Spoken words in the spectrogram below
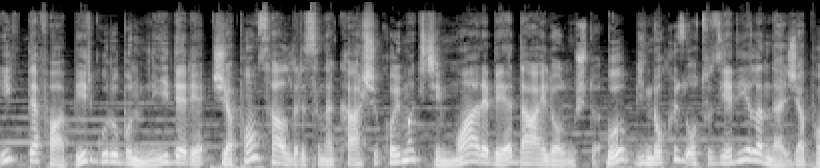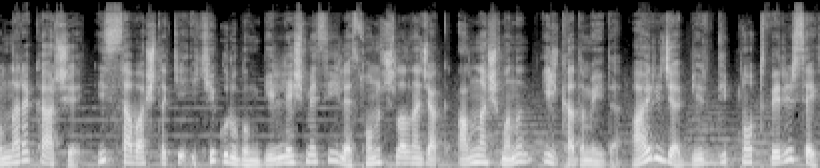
ilk defa bir grubun lideri Japon saldırısına karşı koymak için muharebeye dahil olmuştu. Bu 1937 yılında Japonlara karşı iç savaştaki iki grubun birleşmesiyle sonuçlanacak anlaşmanın ilk adımıydı. Ayrıca bir dipnot verirsek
